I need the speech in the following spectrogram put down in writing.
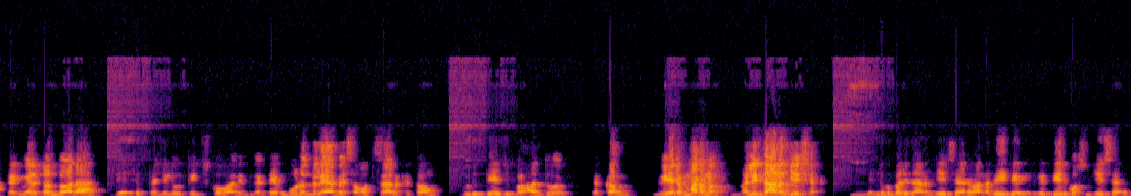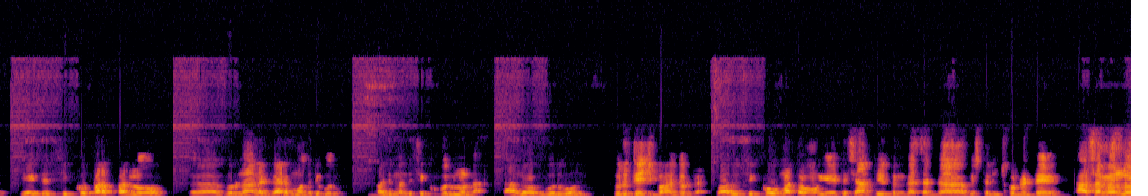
అక్కడికి వెళ్ళటం ద్వారా దేశ ప్రజలు తెలుసుకోవాలి. ఎందుకంటే మూడు వందల యాభై సంవత్సరాల క్రితం గురు తేజ్ బహదూర్ యొక్క వీర మరణం బలిదానం చేశారు. ఎందుకు బలిదానం చేశారు అన్నది దేనికోసం చేశారు? ఏదైతే సిక్కు పరంపరలో గురునానక్ గారు మొదటి గురువు పది మంది సిక్కు గురువులు ఉన్నారు. దానిలో ఒక గురువు గురు తేజ్ బహదూర్ గారు. వారు సిక్కు మతం ఏదైతే శాంతియుతంగా చక్కగా విస్తరించుకుంటుంటే ఆ సమయంలో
